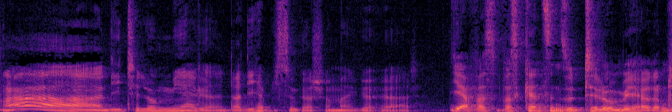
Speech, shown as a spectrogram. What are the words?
Ah, die Telomere. Da- Die habe ich sogar schon mal gehört. Ja, was, was kennst du denn so Telomeren?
